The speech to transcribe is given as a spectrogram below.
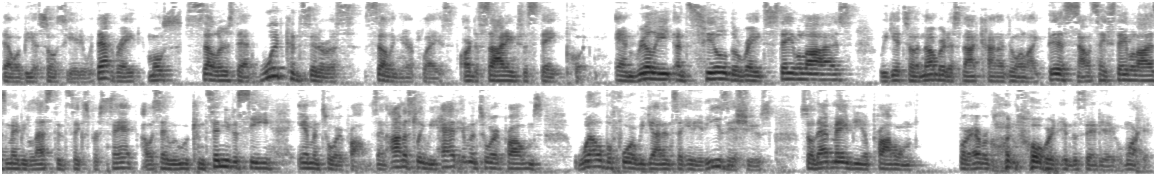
that would be associated with that rate, most sellers that would consider us selling their place are deciding to stay put. And really, until the rates stabilize, we get to a number that's not kind of doing like this. I would say stabilize maybe less than 6%. I would say we would continue to see inventory problems. And honestly, we had inventory problems well before we got into any of these issues. So that may be a problem forever going forward in the San Diego market.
